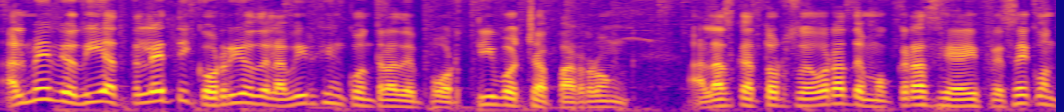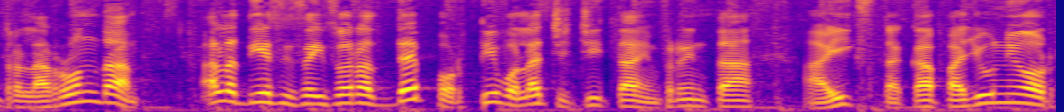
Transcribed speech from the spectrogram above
Al mediodía Atlético Río de la Virgen contra Deportivo Chaparrón. A las 14 horas Democracia FC contra la Ronda. A las 16 horas Deportivo La Chichita enfrenta a Ixtacapa Junior.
